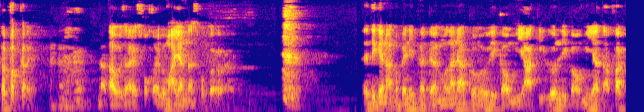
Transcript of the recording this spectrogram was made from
Bapak gak ya? Nggak tahu saya, pokoknya lumayan lah pokoknya. Jadi kena kepen ibadah, mulanya agama li kaum yakilun, li kaum yatafak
